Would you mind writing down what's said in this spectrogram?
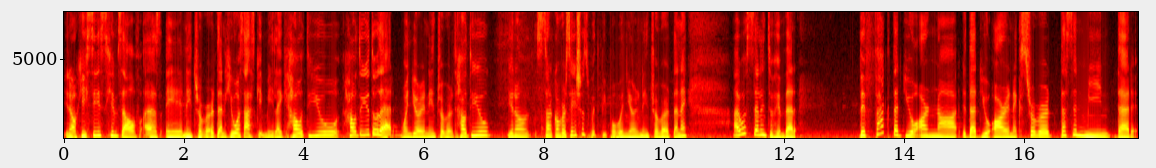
you know he sees himself as an introvert and he was asking me like how do you how do you do that when you're an introvert how do you you know start conversations with people when you're an introvert and i i was telling to him that the fact that you are not that you are an extrovert doesn't mean that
